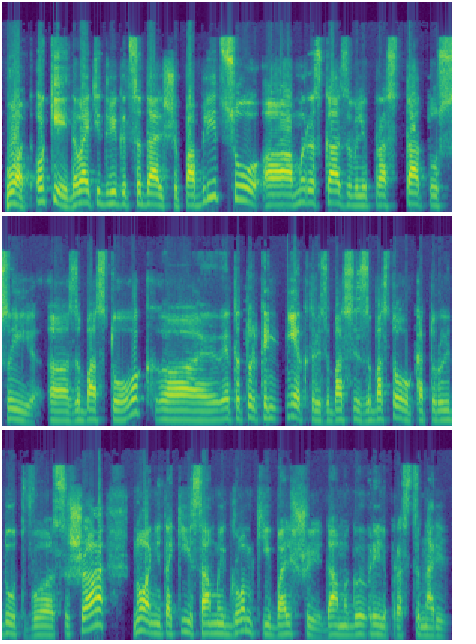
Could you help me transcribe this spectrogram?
Вот, окей, давайте двигаться дальше по Блицу. А, мы рассказывали про статусы а, забастовок. А, это только некоторые из забастовок, которые идут в США, но они такие самые громкие и большие. Да, мы говорили про сценарий,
